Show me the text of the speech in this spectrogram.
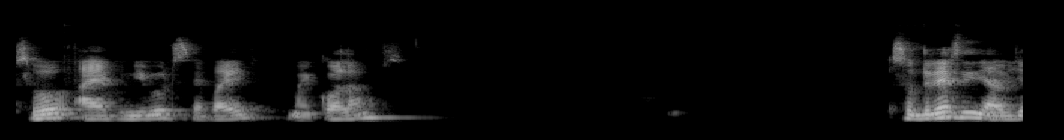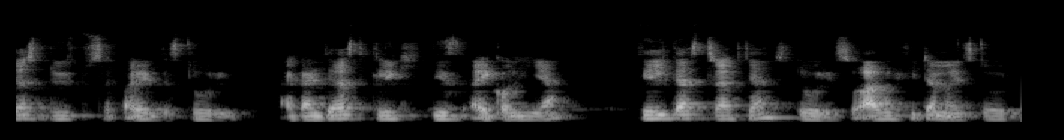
So I have been able to separate my columns. So the next thing I will just do is to separate the story, I can just click this icon here, filter structure story. So I will filter my story.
